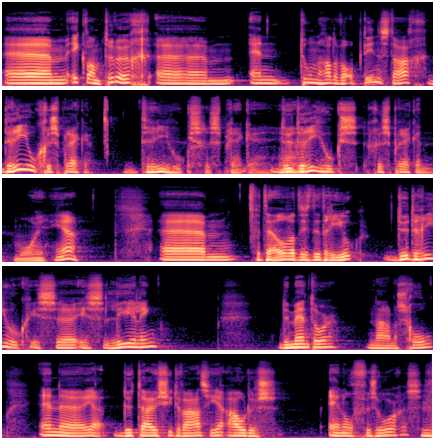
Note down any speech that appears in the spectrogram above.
Ehm, ik kwam terug ehm, en toen hadden we op dinsdag driehoekgesprekken. Driehoeksgesprekken. De Ja, driehoeksgesprekken, Mooi. ja. Ehm, Vertel, wat is de driehoek? de driehoek is, eh, is leerling, de mentor namens school en eh, ja, de thuissituatie, ouders en of verzorgers. Mhm.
